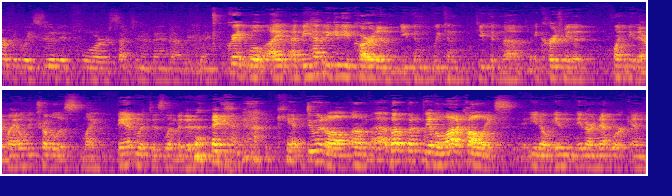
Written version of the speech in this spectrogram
perfectly suited for such an event, I would think. Great. Well, I, I'd be happy to give you a card, and you can we can you can uh, encourage me to point me there. My only trouble is my bandwidth is limited. I can't, do it all. Um, uh, but but we have a lot of colleagues, you know, in, in our network, and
